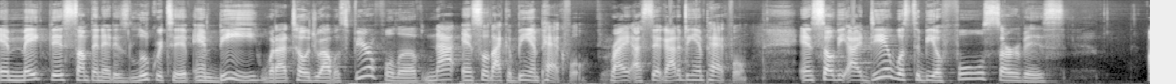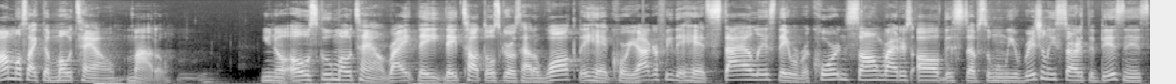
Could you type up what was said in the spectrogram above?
and make this something that is lucrative and be what I told you I was fearful of, not and so that I could be impactful, right? I said got to be impactful. And so the idea was to be a full service, almost like the Motown model. You know, old school Motown, right? They they taught those girls how to walk. They had choreography. They had stylists. They were recording songwriters, all this stuff. So when we originally started the business,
